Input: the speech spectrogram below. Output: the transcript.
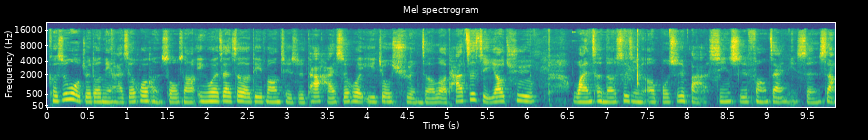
可是我觉得你还是会很受伤，因为在这个地方，其实他还是会依旧选择了他自己要去完成的事情，而不是把心思放在你身上。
